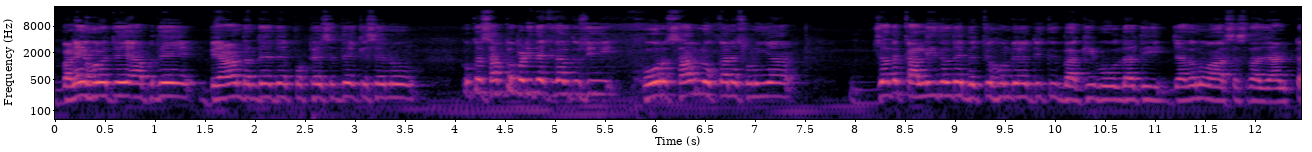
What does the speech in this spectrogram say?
ਬਣੇ ਹੋਏ ਤੇ ਆਪਦੇ ਬਿਆਨ ਦਿੰਦੇ ਤੇ ਪੁੱਠੇ ਸਿੱਧੇ ਕਿਸੇ ਨੂੰ, ਕਿਉਂਕਿ ਸਭ ਤੋਂ ਬੜੀ ਤਾਂ ਇੱਕ ਗੱਲ ਤੁਸੀਂ ਹੋਰ ਸਭ ਲੋਕਾਂ ਨੇ ਸੁਣੀਆਂ, ਜਦ ਕਾਲੀ ਦਲ ਦੇ ਵਿੱਚ ਹੁੰਦੇ ਹੋ ਤੇ ਕੋਈ ਬਾਗੀ ਬੋਲਦਾ ਸੀ, ਜਦ ਉਹਨੂੰ ਆਰਐਸਐਸ ਦਾ ਏਜੰਟ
